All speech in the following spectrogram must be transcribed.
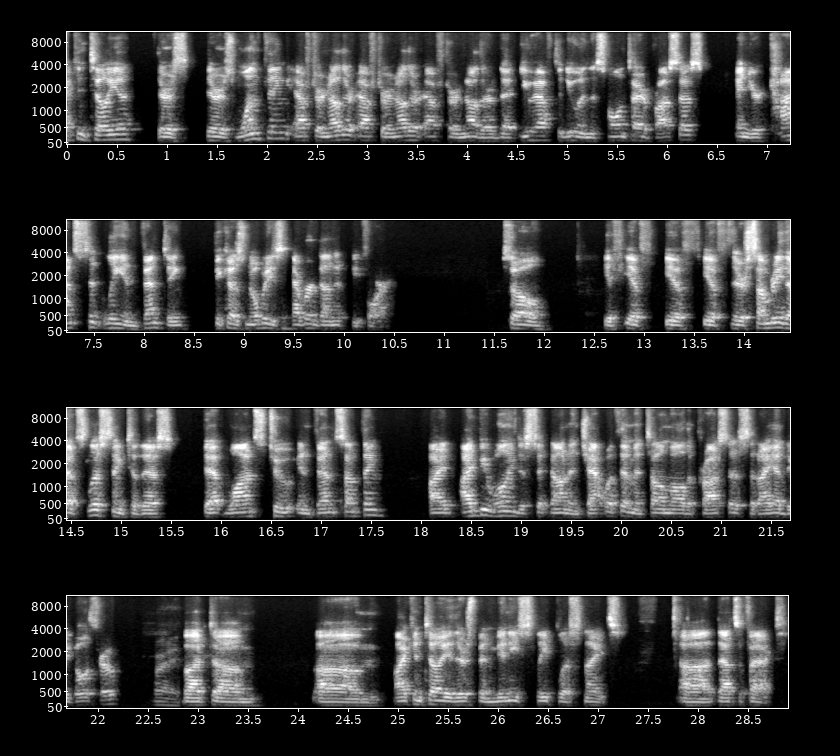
can tell you there's there's one thing after another, after another, after another that you have to do in this whole entire process. And you're constantly inventing because nobody's ever done it before. So if if if if there's somebody that's listening to this that wants to invent something, I'd, I'd be willing to sit down and chat with them and tell them all the process that I had to go through. Right. But um, um, I can tell you there's been many sleepless nights. Uh, that's a fact.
